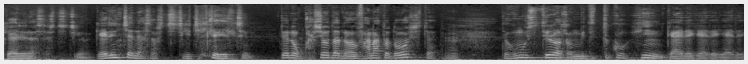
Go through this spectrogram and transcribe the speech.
гаринаас орчиж гэнэ. Гаринчанаас орчиж гэж эхлээ хэлж байна. Тэгээ нөгөө гашуудаа нөгөө фанатууд уу штэ. Тэгээ хүмүүс тэр болгоо мэддэггүй хин гари гари гари.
